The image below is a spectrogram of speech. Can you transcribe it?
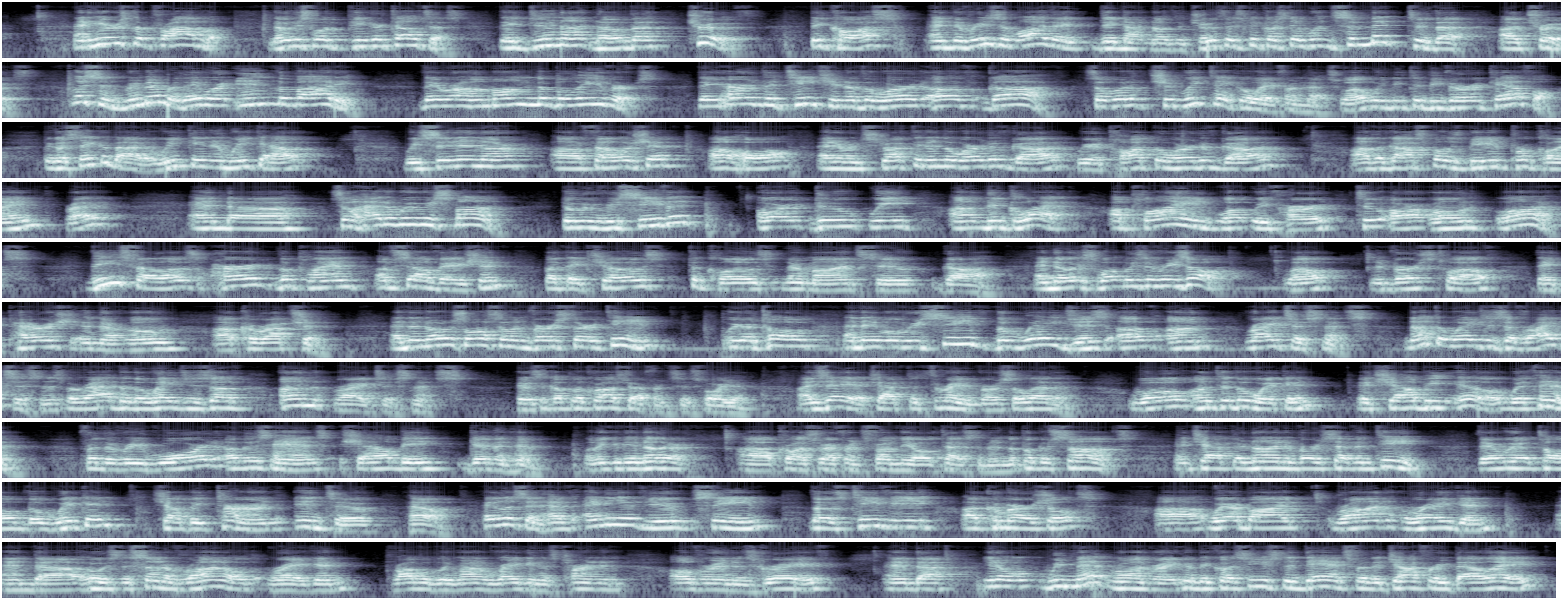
And here's the problem. Notice what Peter tells us. They do not know the truth. Because, and the reason why they did not know the truth is because they wouldn't submit to the uh, truth. Listen, remember, they were in the body. They were among the believers. They heard the teaching of the Word of God. So, what should we take away from this? Well, we need to be very careful because think about it week in and week out, we sit in our uh, fellowship uh, hall and are instructed in the Word of God. We are taught the Word of God. Uh, the gospel is being proclaimed, right? And uh, so, how do we respond? Do we receive it or do we uh, neglect applying what we've heard to our own lives? These fellows heard the plan of salvation, but they chose to close their minds to God. And notice what was the result? Well, in verse 12, they perish in their own uh, corruption. And then notice also in verse 13, we are told, and they will receive the wages of unrighteousness. Not the wages of righteousness, but rather the wages of unrighteousness. Here's a couple of cross references for you Isaiah chapter 3 and verse 11. Woe unto the wicked, it shall be ill with him, for the reward of his hands shall be given him. Let me give you another uh, cross reference from the Old Testament. In the book of Psalms, in chapter 9 and verse 17, there we are told, the wicked shall be turned into hell. Hey, listen, have any of you seen those TV uh, commercials uh, whereby Ron Reagan, and uh, who is the son of Ronald Reagan, probably Ronald Reagan is turning over in his grave. And, uh, you know, we met Ron Reagan because he used to dance for the Joffrey Ballet.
